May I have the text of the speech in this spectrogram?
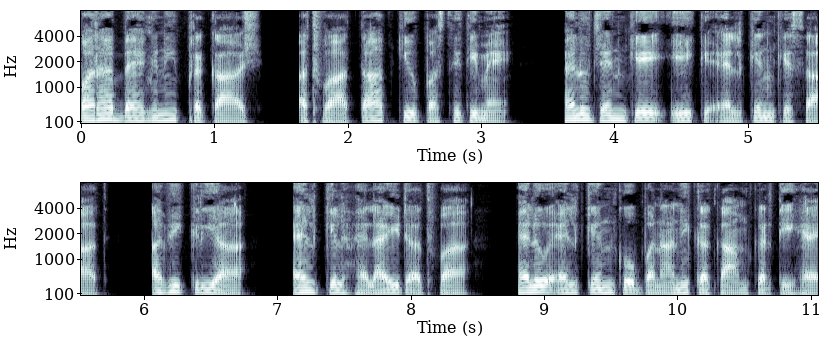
पराबैंगनी प्रकाश अथवा ताप की उपस्थिति में हेलोजेन के एक एल्केन के साथ अभिक्रिया एल्किल हैलाइड अथवा हेलो एल्केन को बनाने का काम करती है।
